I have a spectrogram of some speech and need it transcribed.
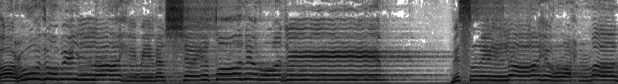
أعوذ بالله من الشيطان الرجيم. بسم الله الرحمن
